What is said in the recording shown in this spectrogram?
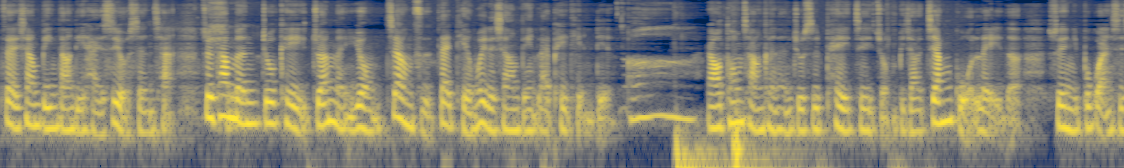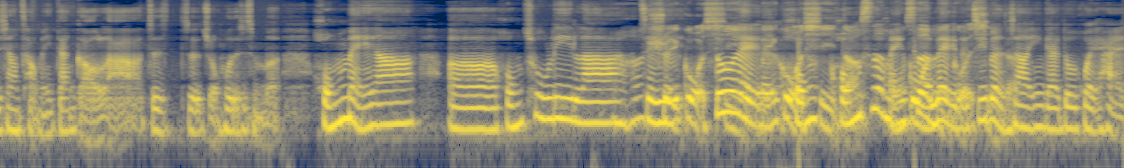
在香槟当地还是有生产，所以他们就可以专门用这样子带甜味的香槟来配甜点啊。然后通常可能就是配这种比较浆果类的，所以你不管是像草莓蛋糕啦，这这种或者是什么红莓啊。呃，红醋栗啦，这水果系对，莓果系红色莓果类的，基本上应该都会还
